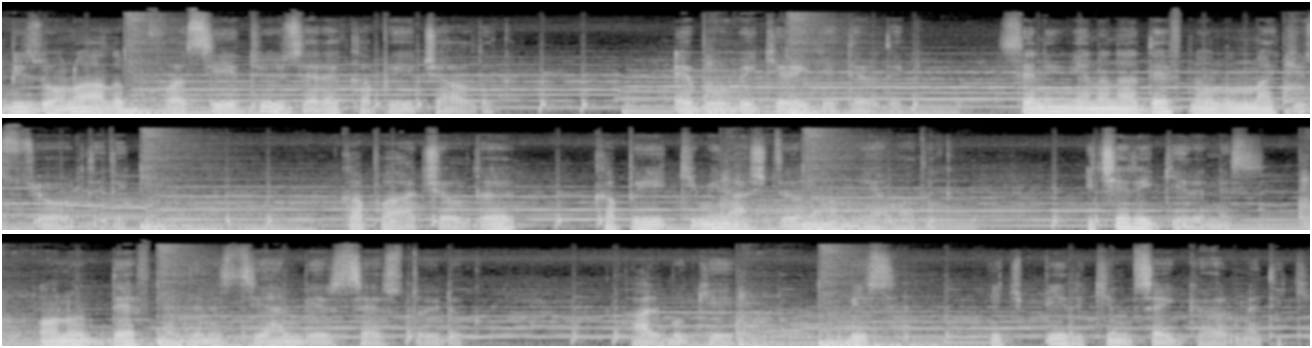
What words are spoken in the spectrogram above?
biz onu alıp vasiyeti üzere kapıyı çaldık. Ebu Bekir'e getirdik. Senin yanına defnolunmak istiyor dedik. Kapı açıldı, kapıyı kimin açtığını anlayamadık. İçeri giriniz, onu defnediniz diyen bir ses duyduk. Halbuki biz hiçbir kimse görmedik.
